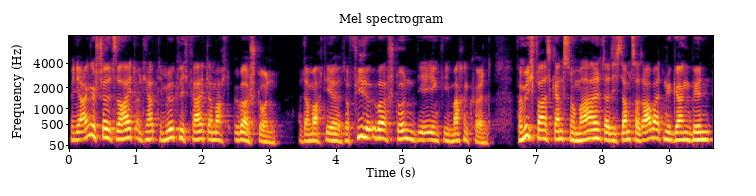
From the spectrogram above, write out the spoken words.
wenn ihr angestellt seid und ihr habt die Möglichkeit, dann macht Überstunden. Da macht ihr so viele Überstunden, wie ihr irgendwie machen könnt. Für mich war es ganz normal, dass ich samstags arbeiten gegangen bin.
